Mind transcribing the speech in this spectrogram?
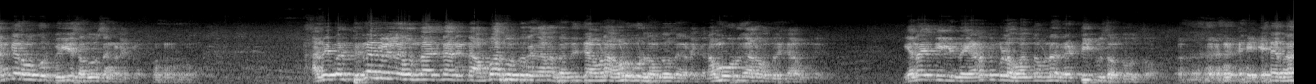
அங்கே நமக்கு ஒரு பெரிய சந்தோஷம் கிடைக்கும். அதே மாதிரி திருநெல்வேலியில் வந்தாச்சுன்னா ரெண்டு அம்பாசுத்திரக்காரன் சந்திச்சாங்கன்னா அவனுக்கு ஒரு சந்தோஷம் கிடைக்கும். நம்ம ஊருக்காரன் வந்திருக்காங்க எனக்கு இந்த இடத்துக்குள்ள வந்தவுடனே ரெட்டிப்பு சந்தோஷம். ஏன்னா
